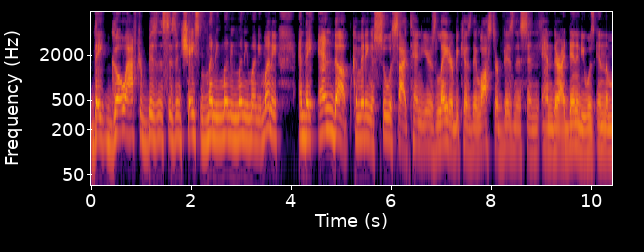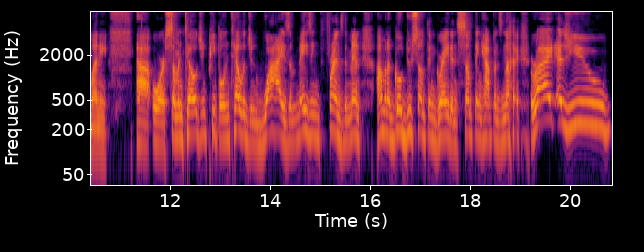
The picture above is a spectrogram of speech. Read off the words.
They go after businesses and chase money, money, money, money, money. And they end up committing a suicide 10 years later because they lost their business and, and their identity was in the money. Uh, or some intelligent people, intelligent, wise, amazing friends. The man, I'm going to go do something great and something happens not, right as you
